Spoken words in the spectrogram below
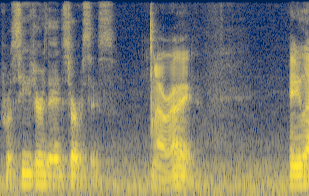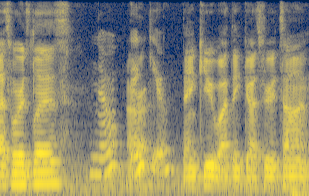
procedures and services. All right. Any last words, Liz? No, thank right. you. Thank you. I thank you guys for your time.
